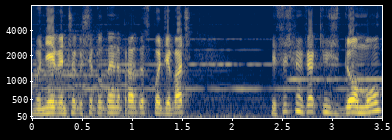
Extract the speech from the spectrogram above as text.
Bo nie wiem, czego się tutaj naprawdę spodziewać. Jesteśmy w jakimś domu.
